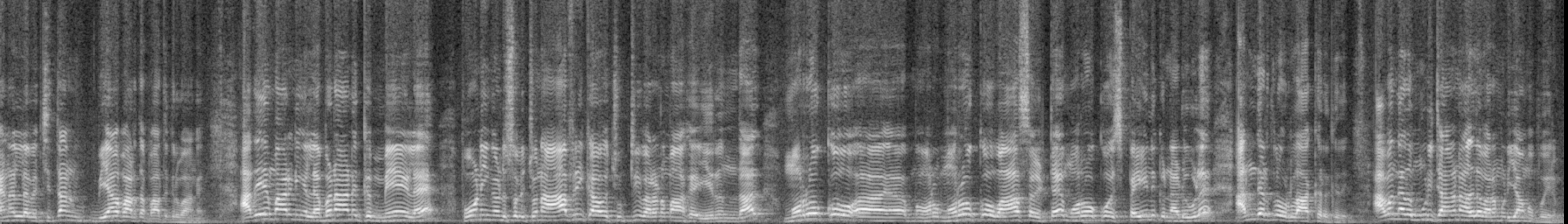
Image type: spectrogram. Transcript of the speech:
கனலில் வச்சு தான் வியாபாரத்தை பார்த்துக்கிருவாங்க. அதே மாதிரி நீங்கள் லெபனானுக்கு மேலே போனீங்கன்னு சொல்லி சொன்னால் ஆப்பிரிக்காவை சுற்றி வரணுமாக இருந்தால் மொர மொரோக்கோ வாசல்கிட்ட மொரோக்கோ ஸ்பெயினுக்கு நடுவில் அந்த இடத்துல ஒரு லாக் இருக்குது. அவங்க அதை மூடிட்டாங்கன்னா அதில் வர முடியாமல் போயிடும்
